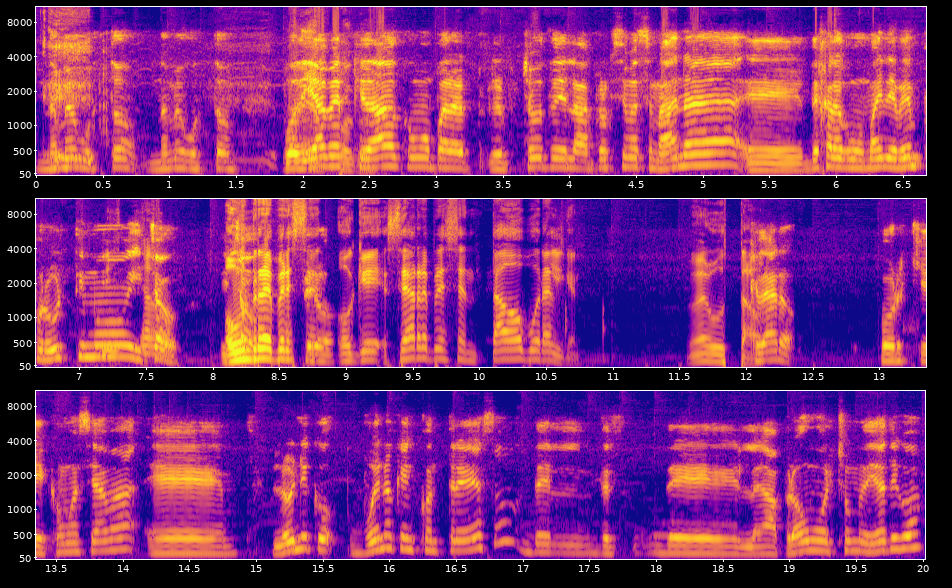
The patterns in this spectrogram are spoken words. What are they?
no me gustó, no me gustó. Podía haber quedado como para el show de la próxima semana, eh, déjalo como main event por último y, Y chao. chao. Y o, un chao. Pero- o que sea representado por alguien. Me hubiera gustado. Claro, porque, ¿cómo se llama? Eh, lo único bueno que encontré eso del, del- de la promo, el show mediático,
